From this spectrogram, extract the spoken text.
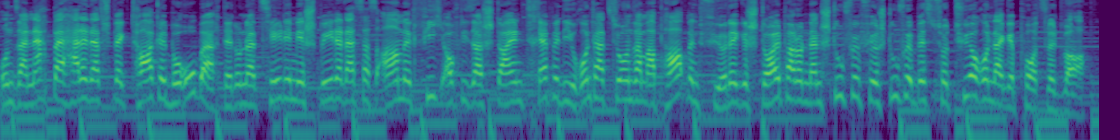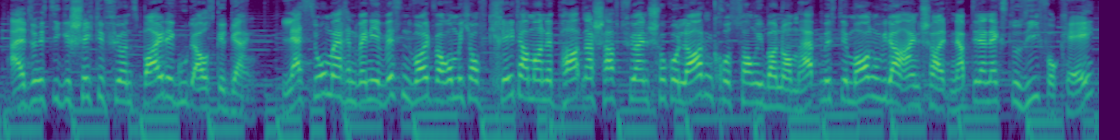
Unser Nachbar hatte das Spektakel beobachtet und erzählte mir später, dass das arme Viech auf dieser steilen Treppe, die runter zu unserem Apartment führte, gestolpert und dann Stufe für Stufe bis zur Tür runtergepurzelt war. Also ist die Geschichte für uns beide gut ausgegangen. Lasst so machen, wenn ihr wissen wollt, warum ich auf Kreta mal eine Partnerschaft für ein Schokoladencroissant übernommen habe, müsst ihr morgen wieder einschalten. Habt ihr dann exklusiv, okay?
